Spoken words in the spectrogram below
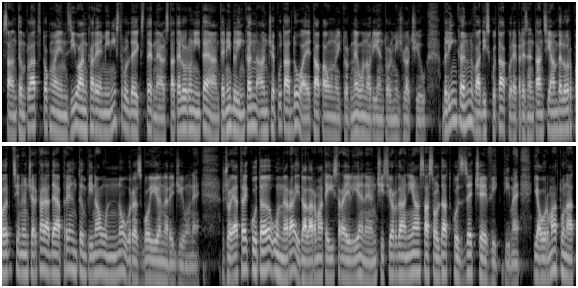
S-a întâmplat tocmai în ziua în care ministrul de externe al Statelor Unite, Anthony Blinken, a început a doua etapă a unui turneu în Orientul Mijlociu. Blinken va discuta cu reprezentanții ambelor părți în încercarea de a preîntâmpina un nou război în regiune. Joia trecută, un raid al armatei israeliene în Cisjordania s-a soldat cu 10 victime. I-a urmat un atac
